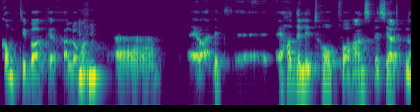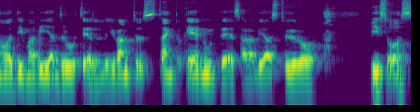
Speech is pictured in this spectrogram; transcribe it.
kom tilbake fra lån. Mhm. Eh, jeg, litt, jeg hadde litt håp for han, spesielt når Di Maria dro til Juventus. Tenkte ok, nå er det Sarabias tur å vise oss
